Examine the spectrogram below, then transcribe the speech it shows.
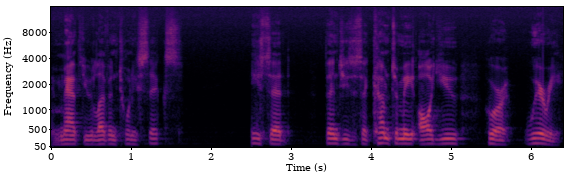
in Matthew 11 26? He said, Then Jesus said, Come to me, all you who are weary.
